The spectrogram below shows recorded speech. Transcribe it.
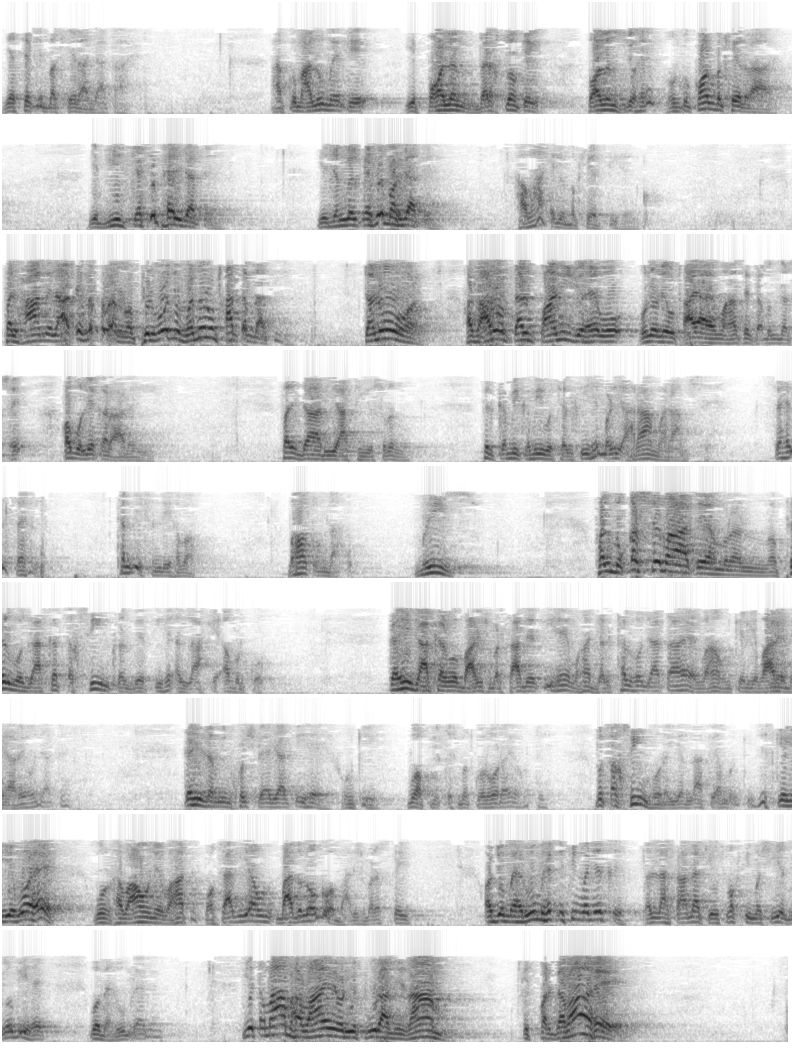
جیسے کہ بکھیرا جاتا ہے۔ آپ کو معلوم ہے کہ یہ پولن درختوں کے پولنس جو ہیں، ان کو کون بکھیر رہا ہے؟ یہ بیج کیسے پھیل جاتے ہیں؟ یہ جنگل کیسے بڑھ جاتے ہیں؟ ہوا ہے جو بکھیرتی ہے ان کو۔ فلحام لاتے ہیں پھر وہ جو وزن اٹھا کر لاتی ہے ٹنوں اور ہزاروں ٹن پانی جو ہے وہ انہوں نے اٹھایا ہے وہاں سے سمندر سے، اور وہ لے کر آ رہی ہے فل جاری آتی یسرن، پھر کبھی کبھی وہ چلتی ہے بڑی آرام آرام سے۔ سہل سہل، ٹھنڈی ٹھنڈی ہوا۔ بہت عمدہ۔ بریز پھل مقصمات امرن اور پھر وہ جا کر تقسیم کر دیتی ہے اللہ کے امر کو۔ کہیں جا کر وہ بارش برسا دیتی ہے وہاں جل تھل ہو جاتا ہے، وہاں ان کے لیے بارے نیارے ہو جاتے ہیں۔ کہیں زمین خوش رہ جاتی ہے، ان کی وہ اپنی قسمت کو رو رہے ہوتے ہیں۔ تو تقسیم ہو رہی ہے اللہ کے امر کی۔ جس کے لیے وہ ہے، وہ ہواؤں نے وہاں تک پہنچا دیا ان بادلوں کو، بارش برس گئی۔ اور جو محروم ہے کسی وجہ سے، اللہ تعالیٰ کی اس وقت کی مشیت جو بھی ہے وہ محروم رہ گئے۔ یہ تمام ہوائیں اور یہ پورا نظام اس پر گواہ ہے۔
